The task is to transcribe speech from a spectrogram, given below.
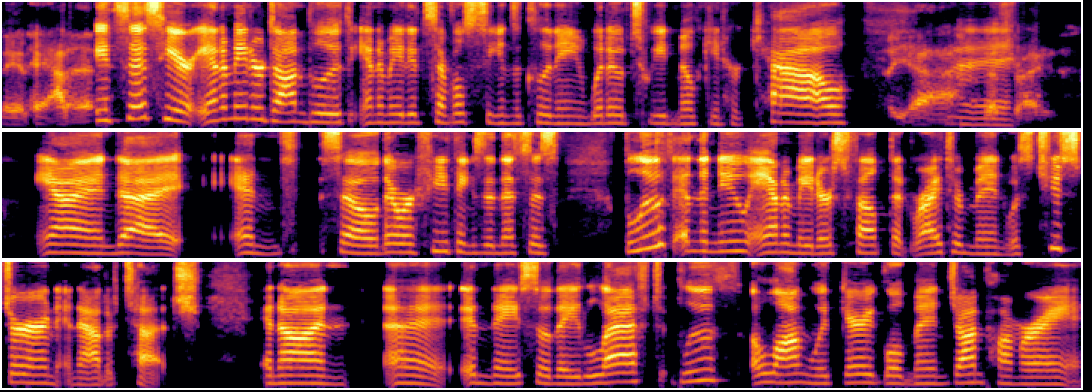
They had had it. it says here animator Don Bluth animated several scenes, including Widow Tweed milking her cow. yeah, that's uh, right. and uh and so there were a few things and this is bluth and the new animators felt that reitherman was too stern and out of touch and on uh and they so they left bluth along with gary goldman john pomeroy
